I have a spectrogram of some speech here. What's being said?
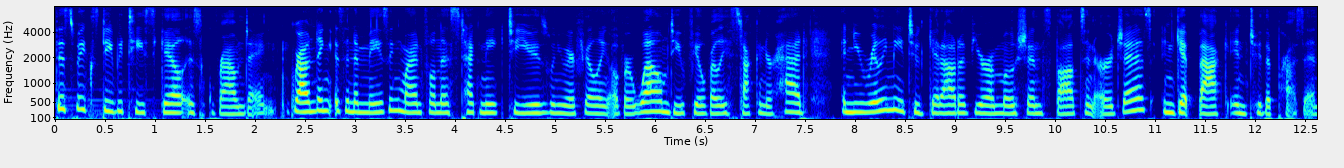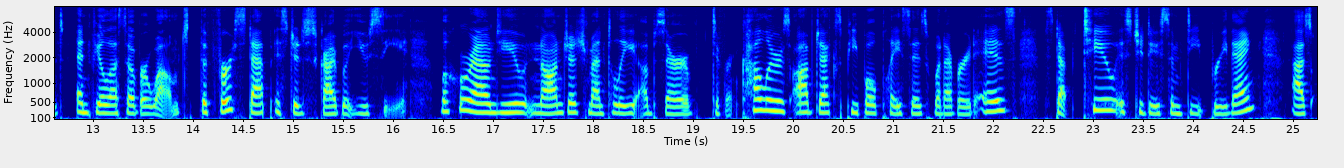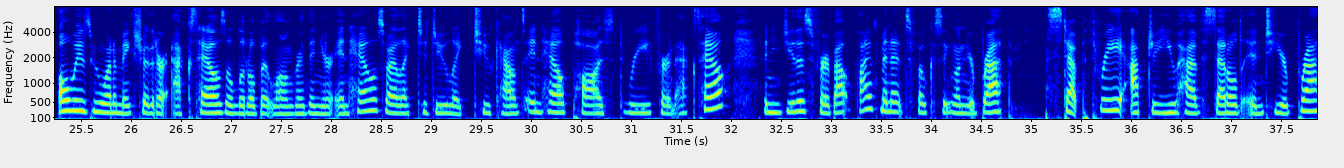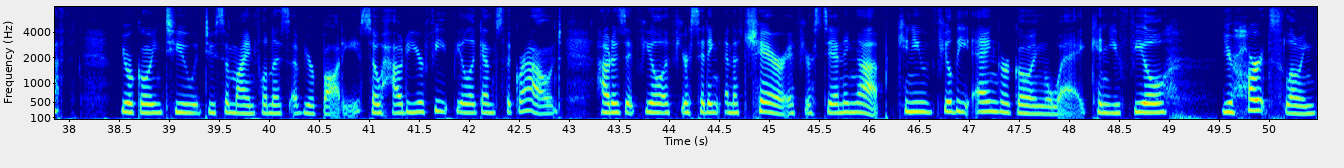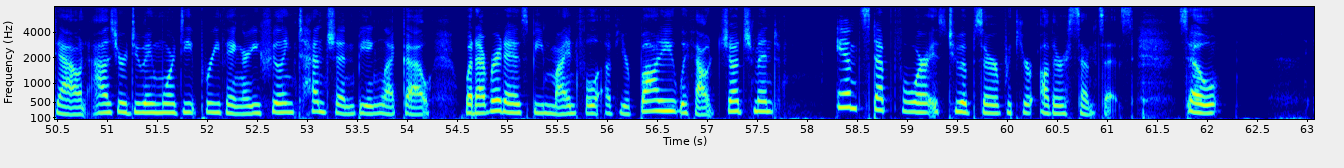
This week's DBT skill is grounding. Grounding is an amazing mindfulness technique to use when you are feeling overwhelmed, you feel really stuck in your head, and you really need to get out of your emotions, thoughts, and urges and get back into the present and feel less overwhelmed. The first step is to describe what you see. Look around you, non judgmentally observe different colors, objects, people, places, whatever it is. Step two is to do some deep breathing. As always, we want to make sure that our exhale is a little bit longer than your inhale. So I like to do like two counts inhale, pause, three for an exhale. And you do this for about five minutes, focusing on your breath. Step three, after you have settled into your breath, you're going to do some mindfulness of your body. So, how do your feet feel against the ground? How does it feel if you're sitting in a chair, if you're standing up? Can you feel the anger going away? Can you feel your heart slowing down as you're doing more deep breathing? Are you feeling tension being let go? Whatever it is, be mindful of your body without judgment. And step four is to observe with your other senses. So,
